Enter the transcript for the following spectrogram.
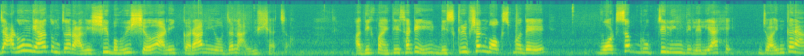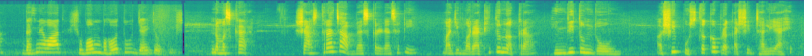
जाणून घ्या तुमचं राविशी भविष्य आणि करा नियोजन आयुष्याचं. अधिक माहितीसाठी डिस्क्रिप्शन बॉक्समध्ये व्हॉट्सअप ग्रुपची लिंक दिलेली आहे. जॉईन करा. धन्यवाद. शुभम भवतु. जय ज्योतिष. नमस्कार. शास्त्राचा अभ्यास करण्यासाठी माझी मराठीतून अकरा हिंदीतून दोन अशी पुस्तकं प्रकाशित झाली आहे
